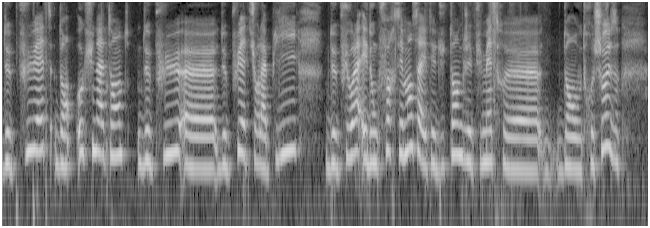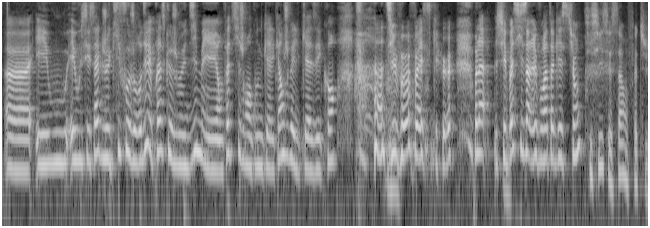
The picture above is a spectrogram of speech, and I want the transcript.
de plus être dans aucune attente de plus euh, de plus être sur l'appli de plus voilà. Et donc forcément ça a été du temps que j'ai pu mettre euh, dans autre chose euh, et où et où c'est ça que je kiffe aujourd'hui. Et presque je me dis mais en fait si je rencontre quelqu'un je vais le caser quand? Tu vois parce que voilà je sais pas si ça répond à ta question. Si, si, c'est ça en fait, tu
